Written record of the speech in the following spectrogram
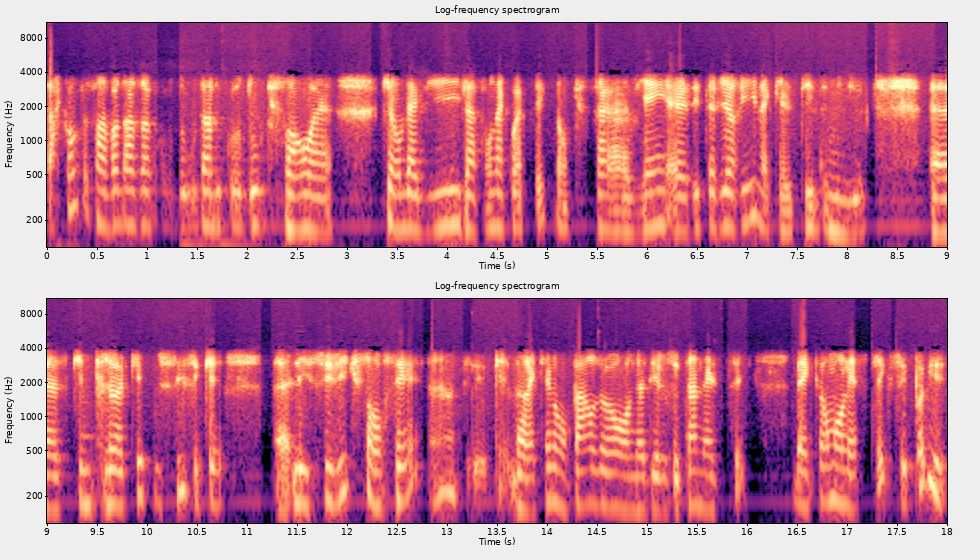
Par contre, ça s'en va dans un cours d'eau, dans des cours d'eau qui sont euh, qui ont de la vie, de la faune aquatique, donc ça vient euh, détériorer la qualité du milieu. Euh, ce qui me préoccupe aussi, c'est que les suivis qui sont faits, hein, dans lesquels on parle, on a des résultats analytiques ben comme on explique, c'est pas des,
